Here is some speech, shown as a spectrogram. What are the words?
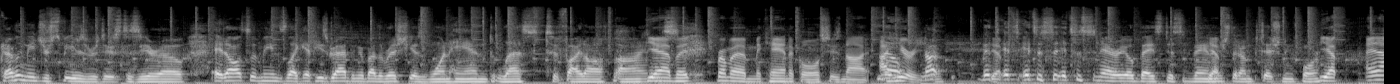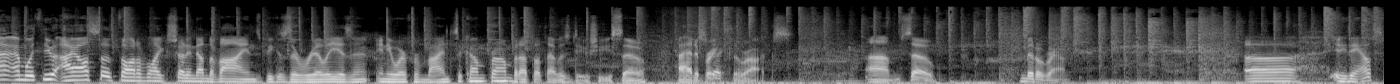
Grappling means your speed is reduced to zero. It also means like if he's grabbing her by the wrist, she has one hand less to fight off vines. Yeah, but from a mechanical, she's not. I hear you. Not, it's, Yep. it's it's a it's a scenario based disadvantage Yep. that I'm petitioning for. Yep, and I, I'm with you. I also thought of like shutting down the vines because there really isn't anywhere for vines to come from, but I thought that was douchey, so I had to break the rocks. Um, so middle ground. Uh, anything else?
